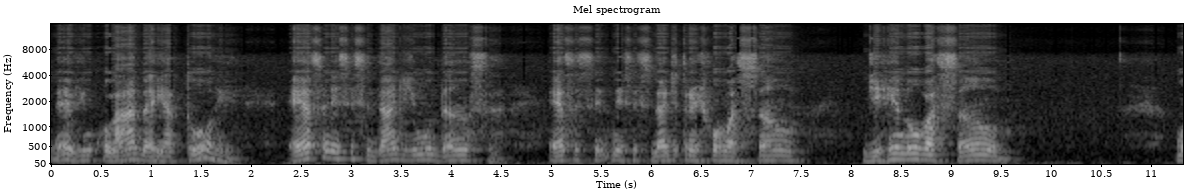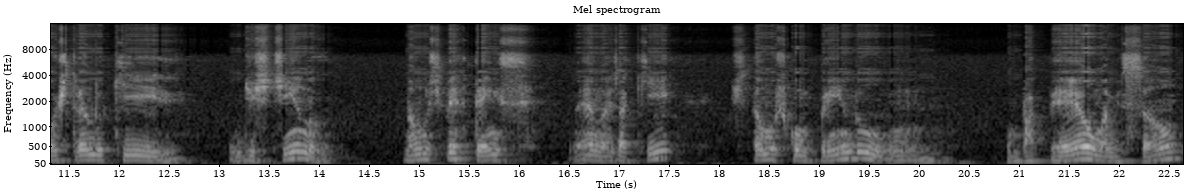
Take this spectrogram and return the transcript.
né, vinculada aí à torre, essa necessidade de mudança, essa necessidade de transformação, de renovação, mostrando que o destino não nos pertence. Né? Nós aqui estamos cumprindo um, um papel, uma missão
